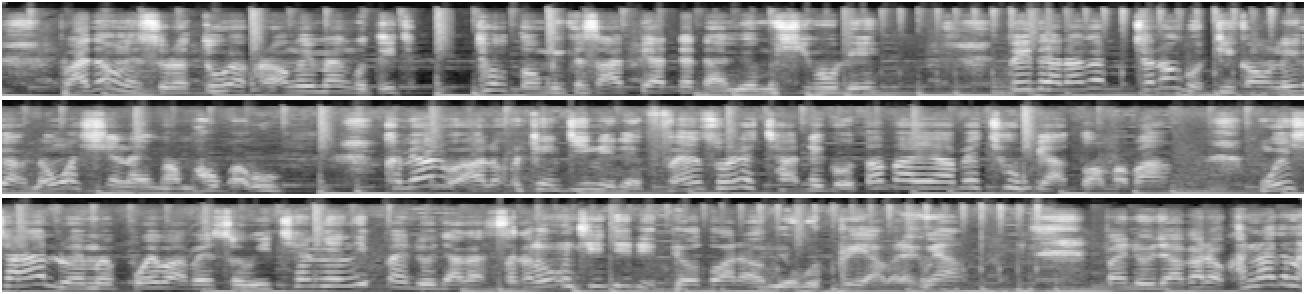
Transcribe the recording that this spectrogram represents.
။ဘာကြောင့်လဲဆိုတော့သူက ground game ကိုသိထုတ်သုံးပြီးကစားပြတတ်တာမျိုးမရှိဘူးလေ။သိတာကကျွန်တော်ကိုဒီကောင်လေးကလုံးဝရှင်းနိုင်မှာမဟုတ်ပါဘူး။ခမရတို့အားလုံးအထင်ကြီးနေတဲ့ van ဆိုတဲ့ chart ကိုတတရာပဲချုပ်ပြသွားမှာပါ။ငွေရှာရလွယ်မဲ့ပွဲပါပဲဆိုပြီးချန်ပီယံကြီးပန်တိုဂျာကစကလုံးအကြီးကြီးတွေပြောသွားတာမျိုးကိုတွေ့ရပါတယ်ခင်ဗျာ။ ပန်တိုဂျာကတော့ခဏခဏ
